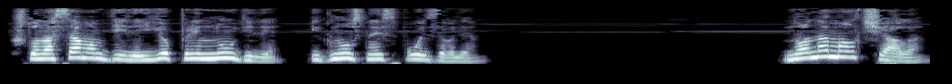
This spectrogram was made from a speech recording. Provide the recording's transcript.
что на самом деле ее принудили и гнусно использовали. Но она молчала,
